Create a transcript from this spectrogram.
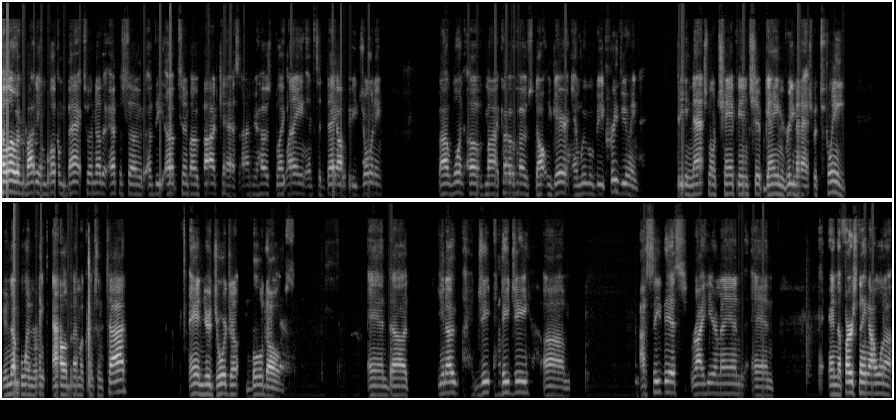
Hello, everybody, and welcome back to another episode of the Up Tempo Podcast. I'm your host, Blake Lane, and today I'll be joining by one of my co hosts, Dalton Garrett, and we will be previewing the national championship game rematch between your number one ranked Alabama Crimson Tide and your Georgia Bulldogs. And, uh, you know, G- DG, um, I see this right here, man, and and the first thing I want to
